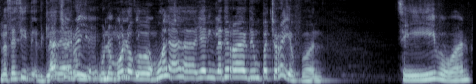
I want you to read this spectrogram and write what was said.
No sé si, claro, debe haber Reyes, un, un homólogo mula allá en Inglaterra de un Pancho Reyes, weón. Sí, pues weón.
